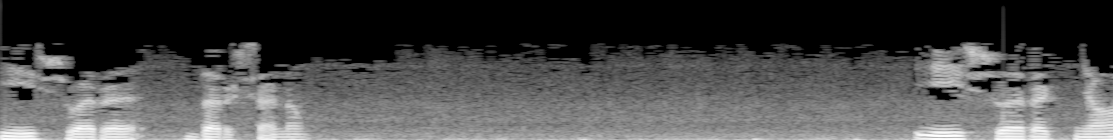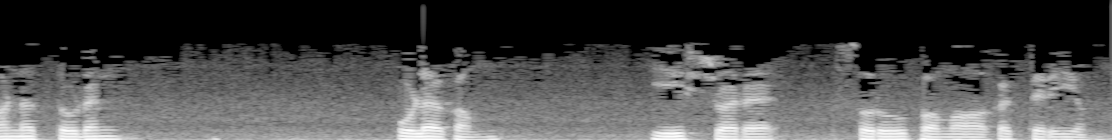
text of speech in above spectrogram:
ஈஸ்வர தர்சனம். ஈஸ்வர ஞானத்துடன் உலகம் ஈஸ்வர சொரூபமாக தெரியும்.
